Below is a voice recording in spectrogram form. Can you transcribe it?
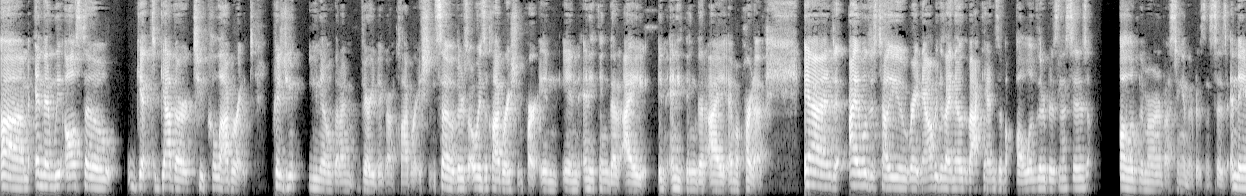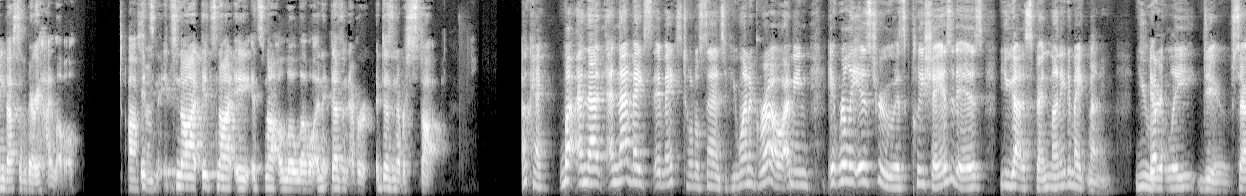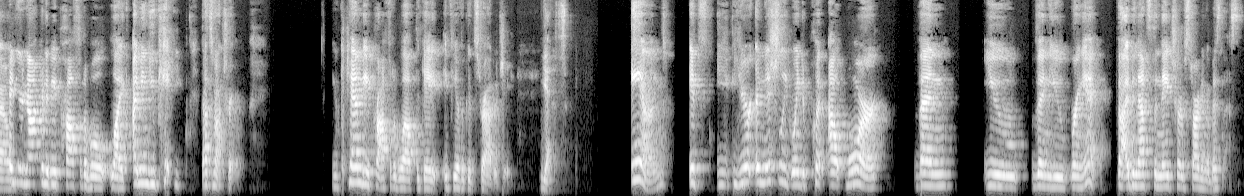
Um, and then we also get together to collaborate because you you know that I'm very big on collaboration. So there's always a collaboration part in in anything that I in anything that I am a part of. And I will just tell you right now because I know the back ends of all of their businesses, all of them are investing in their businesses and they invest at a very high level. Awesome. It's it's not it's not a it's not a low level and it doesn't ever it doesn't ever stop. Okay. Well, and that and that makes it makes total sense. If you want to grow, I mean, it really is true. As cliche as it is, you got to spend money to make money. You yep. really do. So and you're not going to be profitable like I mean, you can't that's not true. You can be profitable out the gate if you have a good strategy. Yes. And it's you're initially going to put out more than you than you bring in. I mean that's the nature of starting a business.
